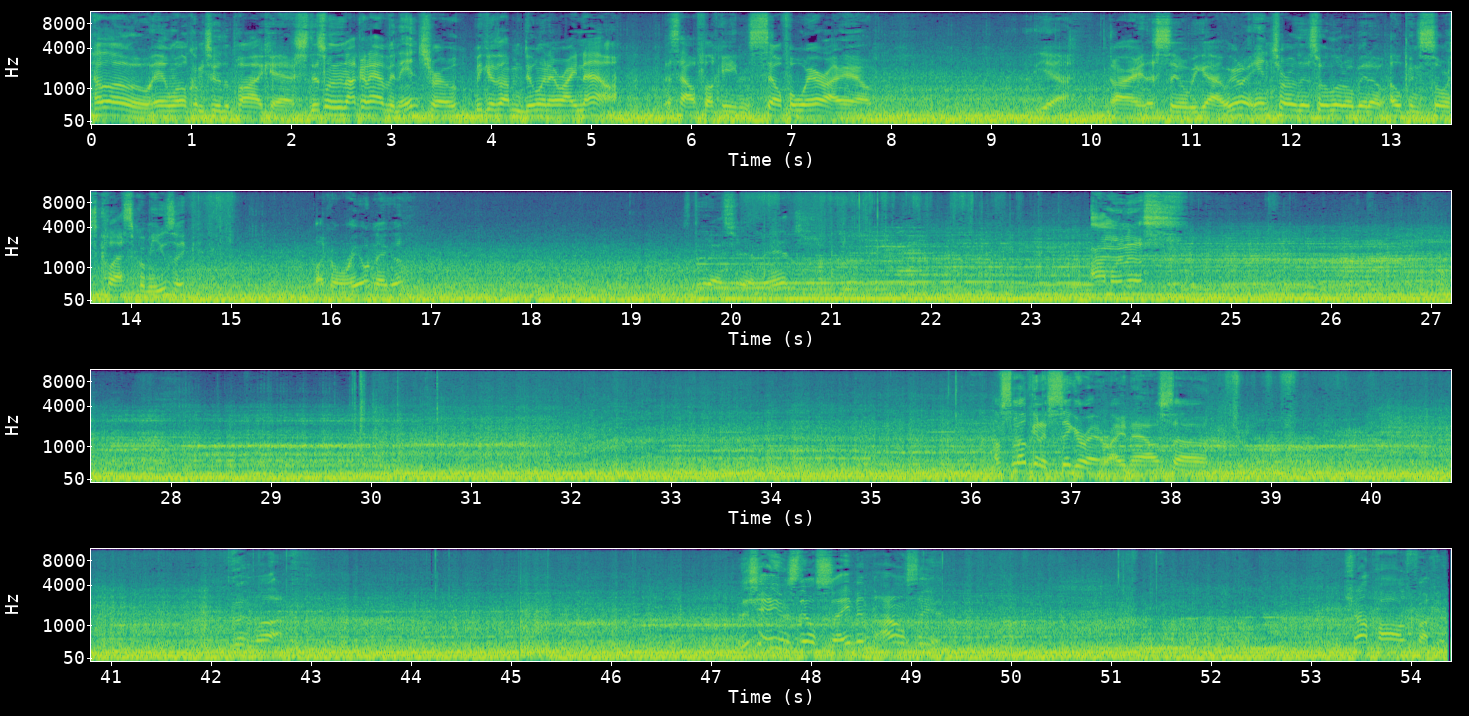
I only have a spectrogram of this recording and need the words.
Hello and welcome to the podcast. This one's not gonna have an intro because I'm doing it right now. That's how fucking self-aware I am. Yeah. All right. Let's see what we got. We're gonna intro this with a little bit of open source classical music, like a real nigga. Let's do that shit, bitch. Ominous. Smoking a cigarette right now, so good luck. This shit even still saving? I don't see it. Should I pause? Fuck it.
